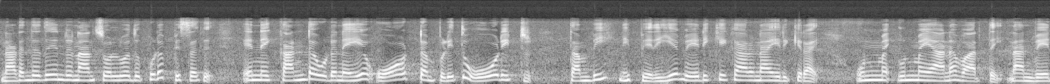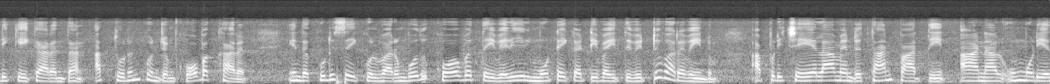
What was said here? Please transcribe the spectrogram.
நடந்தது என்று நான் சொல்வது கூட பிசகு. என்னை கண்ட உடனேயே ஓட்டம் பிடித்து ஓடிற்று. தம்பி நீ பெரிய வேடிக்கைக்காரனாயிருக்கிறாய் உண்மை உண்மையான வார்த்தை. நான் வேடிக்கைக்காரன் தான். அத்துடன் கொஞ்சம் கோபக்காரன். இந்த குடிசைக்குள் வரும்போது கோபத்தை வெளியில் மூட்டை கட்டி வைத்துவிட்டு வர வேண்டும். அப்படி செய்யலாம் என்று தான் பார்த்தேன். ஆனால் உம்முடைய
